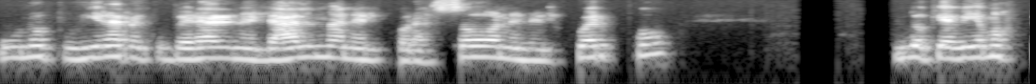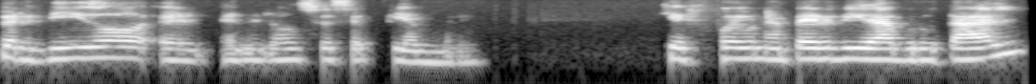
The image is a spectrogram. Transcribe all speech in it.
uno pudiera recuperar en el alma, en el corazón, en el cuerpo, lo que habíamos perdido en, el 11 de septiembre, que fue una pérdida brutal,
